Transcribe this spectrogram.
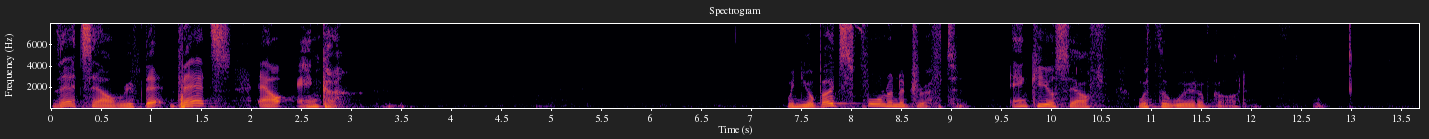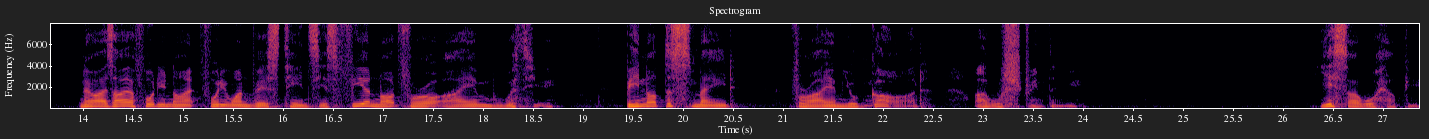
That's our riff. That, that's our anchor. When your boat's fallen adrift, anchor yourself with the word of God. Now, Isaiah 49, 41, verse 10 says, Fear not, for I am with you. Be not dismayed, for I am your God. I will strengthen you. Yes, I will help you.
